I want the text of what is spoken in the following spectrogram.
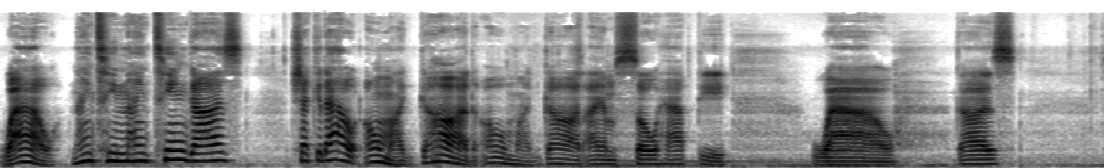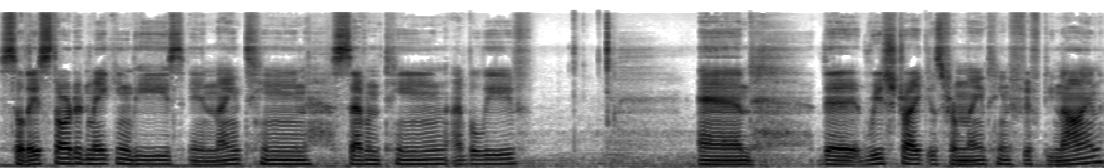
wow, 1919, guys. Check it out. Oh my God. Oh my God. I am so happy. Wow guys. So they started making these in 1917, I believe. And the restrike is from 1959.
